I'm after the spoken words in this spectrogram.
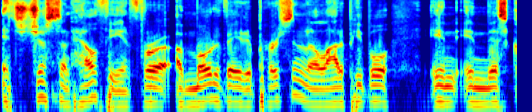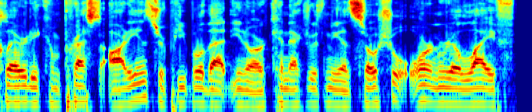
it's just unhealthy. And for a motivated person, and a lot of people in, in this clarity compressed audience or people that, you know, are connected with me on social or in real life,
